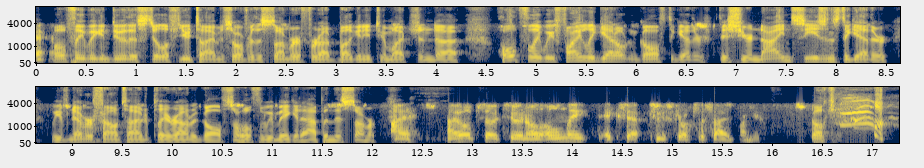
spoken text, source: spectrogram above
hopefully, we can do this still a few times over the summer if we're not bugging you too much, and uh, hopefully, we finally get out and golf together this year. Nine seasons together, we've never found time to play around at golf, so hopefully, we make it happen this summer. I I hope so too, and I'll only accept two strokes aside from you. Okay.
